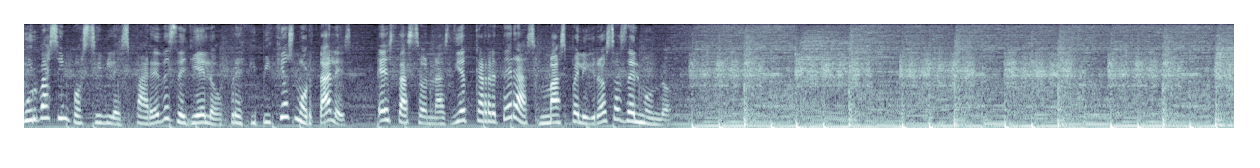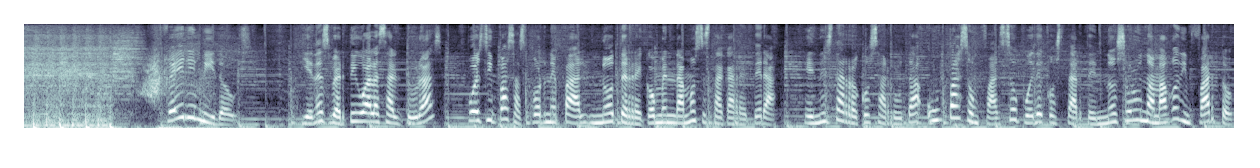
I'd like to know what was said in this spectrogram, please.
Curvas imposibles, paredes de hielo, precipicios mortales. Estas son las 10 carreteras más peligrosas del mundo. Fairy Meadows. ¿Tienes vértigo a las alturas? Pues si pasas por Nepal, no te recomendamos esta carretera. En esta rocosa ruta, un paso en falso puede costarte no solo un amago de infarto,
